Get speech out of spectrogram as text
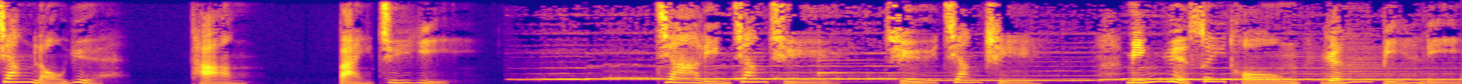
江楼月，唐·白居易。嘉陵江曲曲江池，明月虽同人别离。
